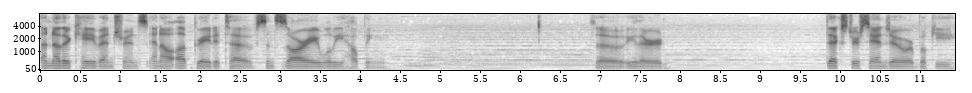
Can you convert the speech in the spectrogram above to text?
another cave entrance, and I'll upgrade it to since Zari will be helping. So either Dexter, Sanjo, or Bookie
